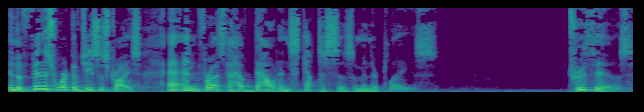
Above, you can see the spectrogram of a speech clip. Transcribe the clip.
in the finished work of Jesus Christ and for us to have doubt and skepticism in their place. Truth is,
